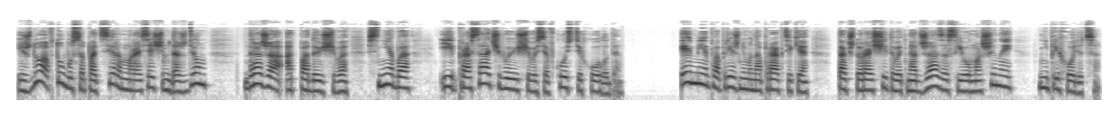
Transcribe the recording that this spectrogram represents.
И жду автобуса под серым моросящим дождем, дрожа от падающего с неба и просачивающегося в кости холода. Эмми по-прежнему на практике, так что рассчитывать на джаза с его машиной не приходится.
